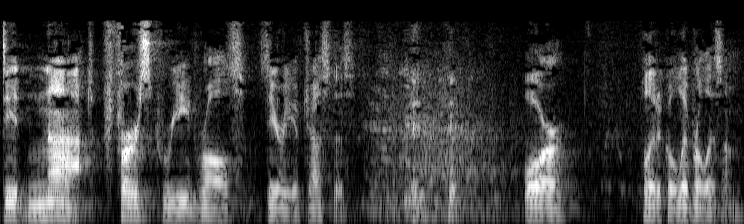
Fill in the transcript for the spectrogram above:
did not first read Rawls' theory of justice or political liberalism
